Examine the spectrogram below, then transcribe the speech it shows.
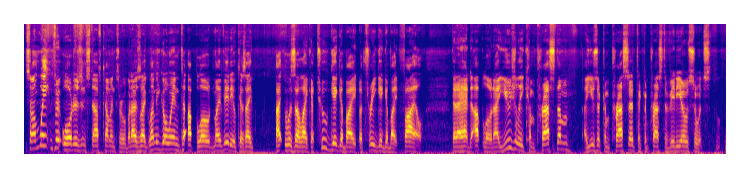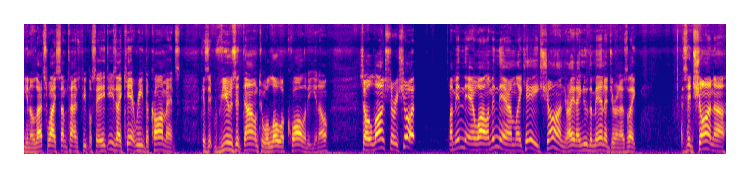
so I'm waiting for orders and stuff coming through. But I was like, let me go in to upload my video because I, I, it was a, like a two gigabyte or three gigabyte file that I had to upload. I usually compress them I use a compressor to compress the video, so it's you know that's why sometimes people say, "Hey, geez, I can't read the comments because it views it down to a lower quality," you know. So long story short, I'm in there. While I'm in there, I'm like, "Hey, Sean, right?" I knew the manager, and I was like, "I said, Sean, uh,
